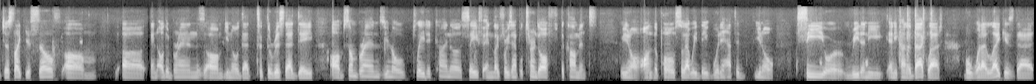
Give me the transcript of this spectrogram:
just like yourself um, uh, and other brands, um, you know, that took the risk that day. Um, some brands, you know, played it kind of safe and, like for example, turned off the comments, you know, on the post so that way they wouldn't have to, you know, see or read any any kind of backlash. But what I like is that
